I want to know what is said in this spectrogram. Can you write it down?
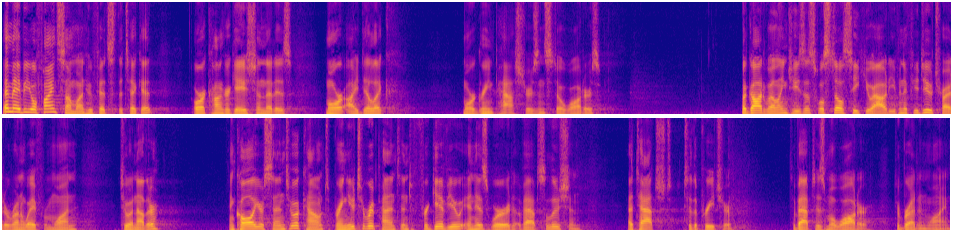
And maybe you'll find someone who fits the ticket, or a congregation that is more idyllic, more green pastures and still waters. But God willing, Jesus will still seek you out, even if you do try to run away from one to another, and call your sin to account, bring you to repent, and to forgive you in his word of absolution, attached to the preacher, to baptismal water, to bread and wine.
